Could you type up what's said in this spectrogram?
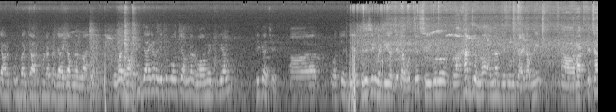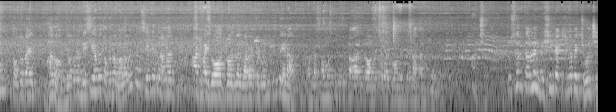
চার ফুট বাই চার ফুট একটা জায়গা আপনার লাগে। এবার বাকি জায়গাটা যেটুকু হচ্ছে আপনার র মেটেরিয়াল ঠিক আছে? আর হচ্ছে যে ফিনিশিং মেটেরিয়াল যেটা হচ্ছে সেইগুলো রাখার জন্য আপনার যেটুকু জায়গা আপনি রাখতে চান ততটাই ভালো হবে। যতটা বেশি হবে ততটা ভালো হবে। তো সেই ক্ষেত্রে আপনার আট বাই দশ দশ বাই বারো একটা রুম কিন্তু এনাফ আপনার সমস্ত কিছু কাজ র মেটেরিয়াল র মেটেরিয়াল রাখার জন্য। আচ্ছা। তো স্যার তাহলে মেশিনটা কীভাবে চলছে?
